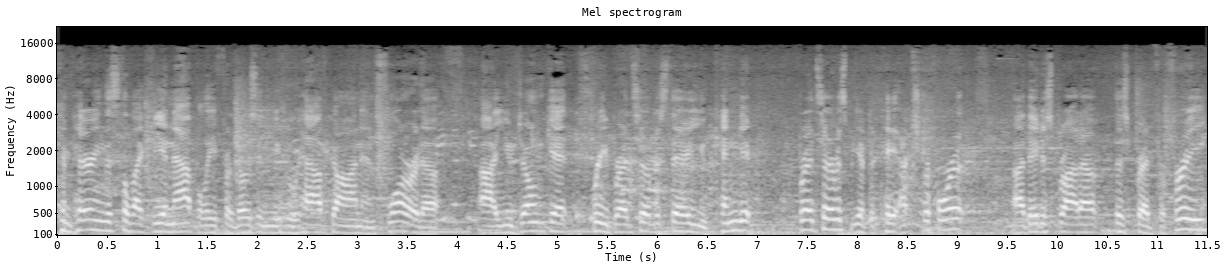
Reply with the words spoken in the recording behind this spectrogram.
comparing this to like Via Napoli, for those of you who have gone in Florida, uh, you don't get free bread service there. You can get bread service, but you have to pay extra for it. Uh, they just brought out this bread for free.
